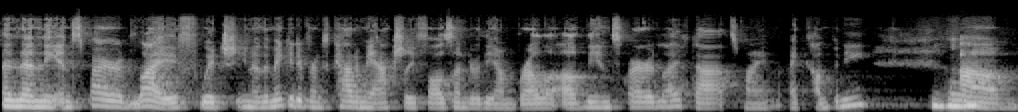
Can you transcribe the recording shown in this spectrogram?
And then the inspired life which you know the make a difference academy actually falls under the umbrella of the inspired life. That's my my company. Mm-hmm. um,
